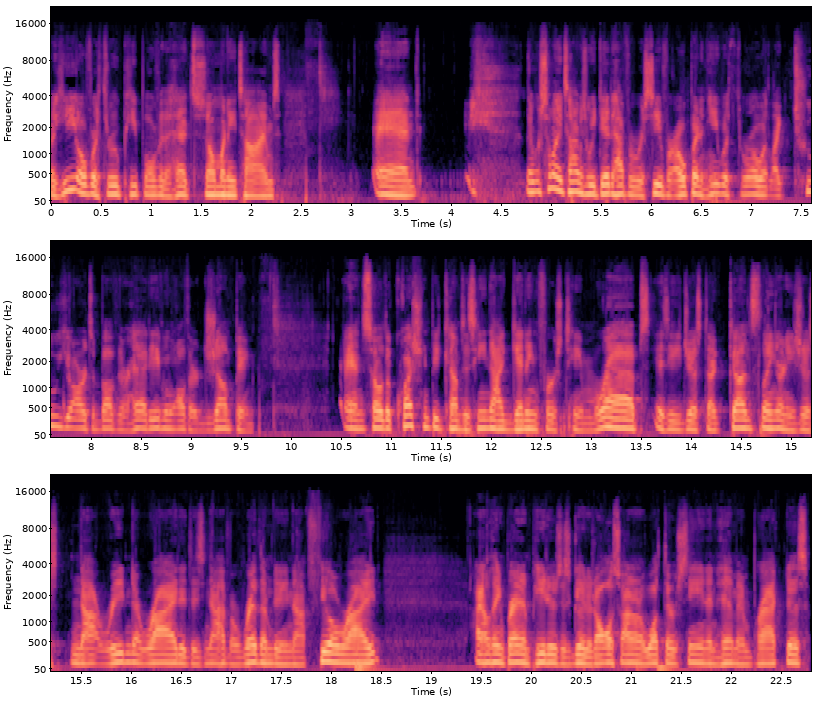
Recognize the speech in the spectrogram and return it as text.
but he overthrew people over the head so many times, and there were so many times we did have a receiver open and he would throw it like two yards above their head, even while they're jumping. And so the question becomes is he not getting first team reps? Is he just a gunslinger and he's just not reading it right? Does he not have a rhythm? Did he not feel right? I don't think Brandon Peters is good at all, so I don't know what they're seeing in him in practice.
